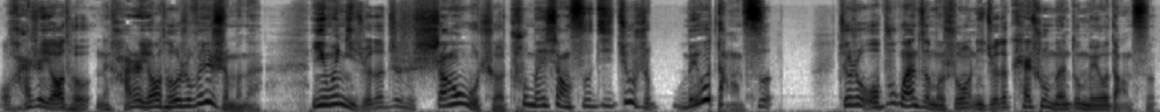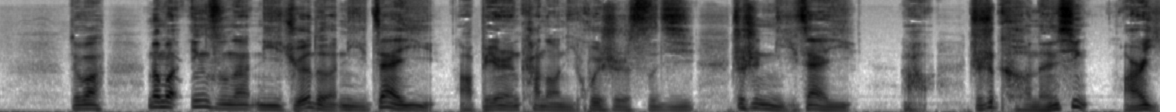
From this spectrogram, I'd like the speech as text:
我还是摇头，那还是摇头是为什么呢？因为你觉得这是商务车，出门像司机就是没有档次，就是我不管怎么说，你觉得开出门都没有档次，对吧？那么因此呢，你觉得你在意啊，别人看到你会是司机，这是你在意啊，只是可能性而已，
